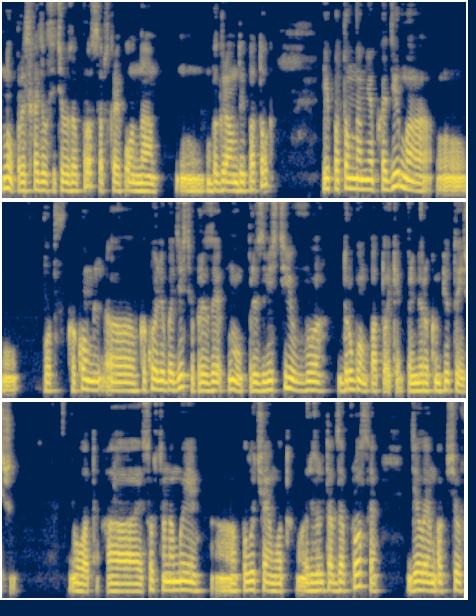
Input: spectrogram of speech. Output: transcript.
ну, происходил сетевой запрос, subscribe on на бэкграунды поток, и потом нам необходимо вот в, каком, э, какое-либо действие ну, произвести в другом потоке, к примеру, computation. Вот. А, собственно, мы э, получаем вот результат запроса, делаем observe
